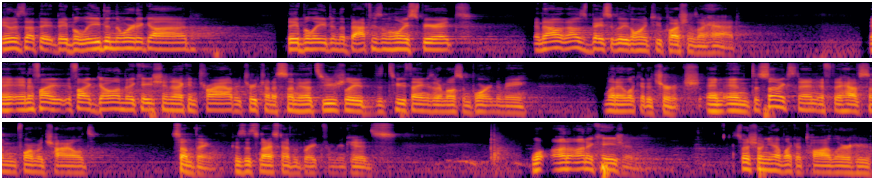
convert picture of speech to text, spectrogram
It was that they, they believed in the Word of God, they believed in the baptism of the Holy Spirit. And that, that was basically the only two questions I had. And, and if, I, if I go on vacation and I can try out a church on a Sunday, that's usually the two things that are most important to me when I look at a church. And, and to some extent, if they have some form of child, something, because it's nice to have a break from your kids. Well, on, on occasion, especially when you have like a toddler who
